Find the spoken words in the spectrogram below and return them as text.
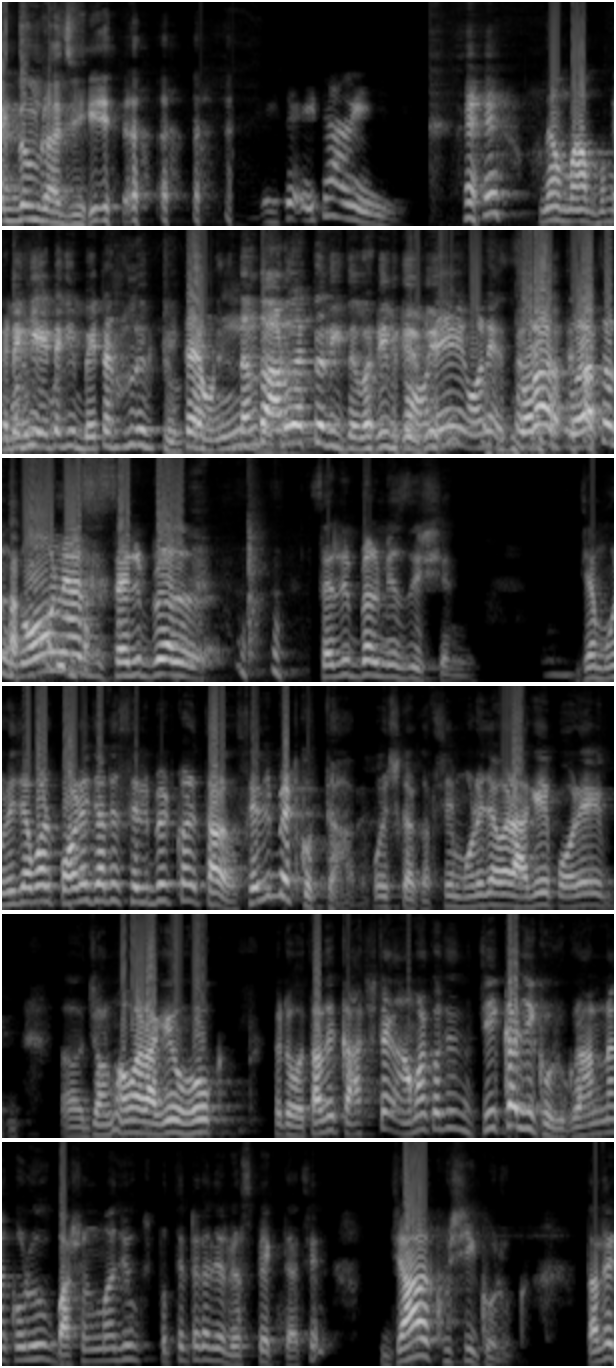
একদম রাজি। এটা এটা আমি না মা এটা কি এটা কি বেটার হলো একটু? তো আরও একটা দিতে পারি। অনেক অনেক। তোরা তোরা তো known as cerebral cerebral musician যে মরে যাওয়ার পরে যাদের সেলিব্রেট করে তারাও সেলিব্রেট করতে হবে পরিষ্কার কথা। সে মরে যাওয়ার আগে পরে জন্মাবার আগেও হোক সেটা তাদের কাজটা আমার কাছে যে কাজই করুক রান্না করুক বাসন মাজুক প্রত্যেকটা কাজে রেসপেক্ট আছে যা খুশি করুক। তাদের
